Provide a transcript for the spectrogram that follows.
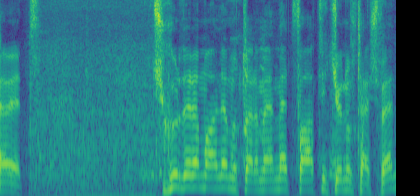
Evet. Çukurdere Mahalle Muhtarı Mehmet Fatih Gönültaş ben.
